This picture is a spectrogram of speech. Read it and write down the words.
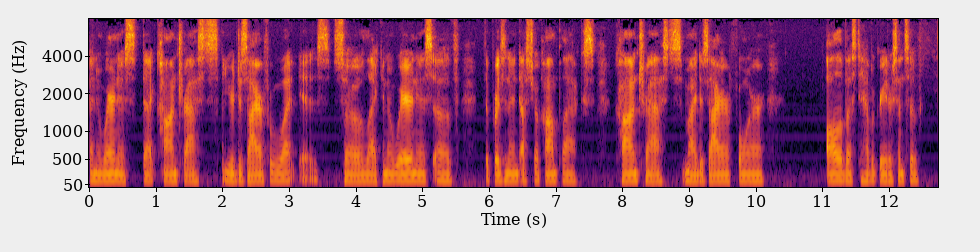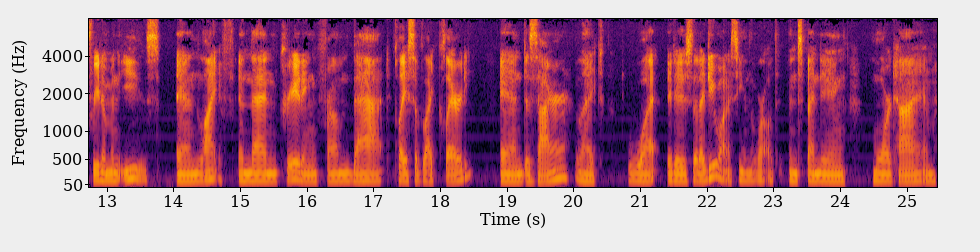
an awareness that contrasts your desire for what is. So, like an awareness of the prison industrial complex contrasts my desire for all of us to have a greater sense of freedom and ease and life. And then creating from that place of like clarity and desire like what it is that I do want to see in the world and spending more time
